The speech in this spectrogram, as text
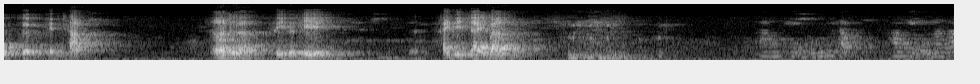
ทุกเกิดเห็นชัดห้าเหลือสี่นาที ใครดีใจบ้างความเห็นกับความเห็นแล้วก็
